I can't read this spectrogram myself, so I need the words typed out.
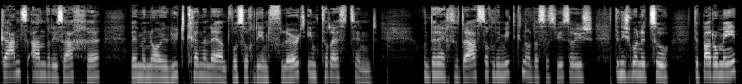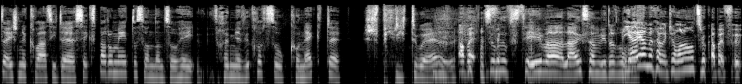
ganz andere Sachen, wenn man neue Leute kennenlernt, die so ein bisschen ein Flirt-Interesse sind. Und dann habe ich so das so ein bisschen mitgenommen, dass das wie so ist. Dann ist man nicht so, der Barometer ist nicht quasi der Sexbarometer, sondern so, hey, können wir wirklich so connecten, spirituell. Aber so aufs Thema langsam wieder kommen. Ja, ja, wir kommen schon mal noch zurück. Aber ver-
